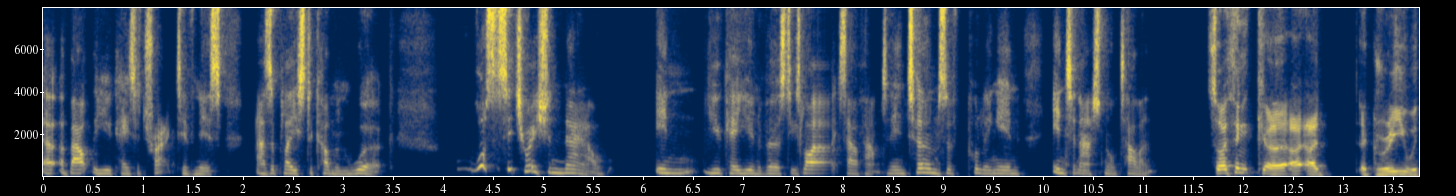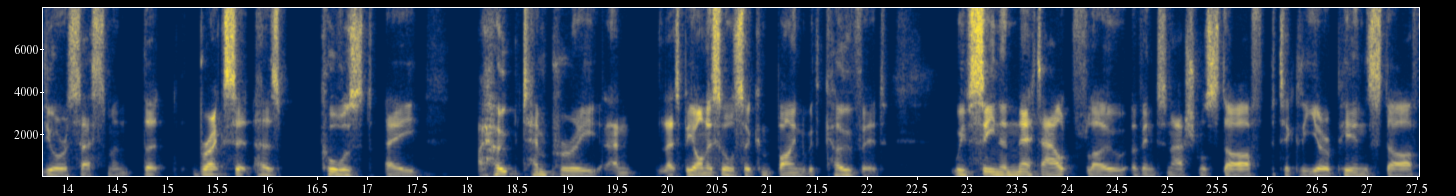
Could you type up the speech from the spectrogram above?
uh, about the UK's attractiveness as a place to come and work. What's the situation now in UK universities like Southampton in terms of pulling in international talent? So I think uh, I, I agree with your assessment that Brexit has caused a, I hope, temporary and let's be honest, also combined with COVID, we've seen a net outflow of international staff, particularly European staff,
